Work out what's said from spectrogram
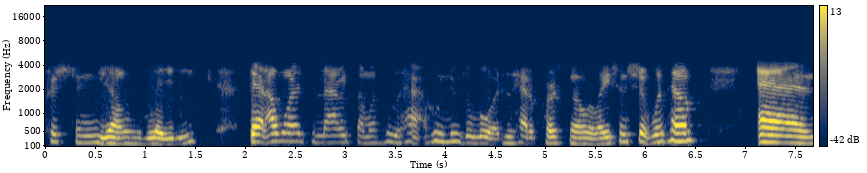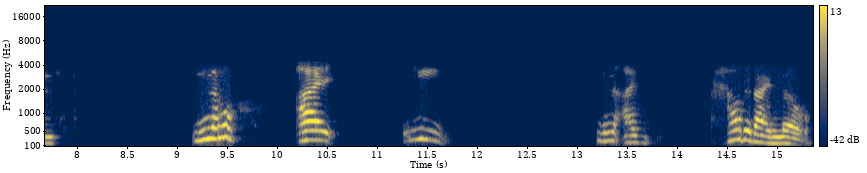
Christian young lady that I wanted to marry someone who had who knew the Lord, who had a personal relationship with Him, and you know, I he, you know, I how did I know?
